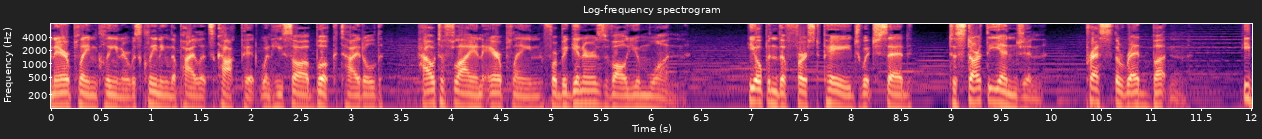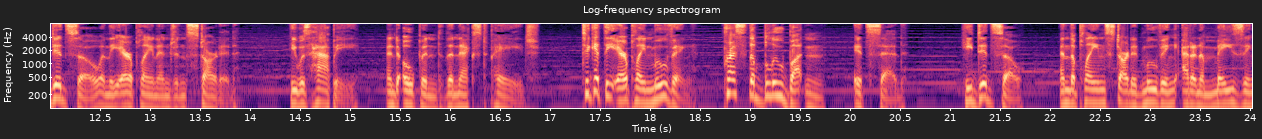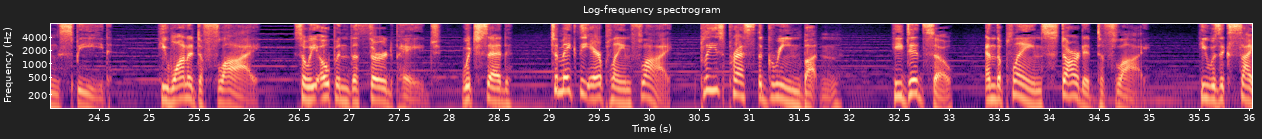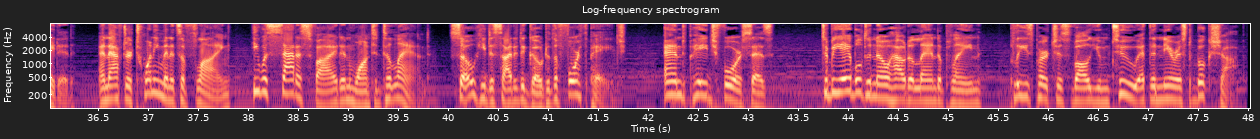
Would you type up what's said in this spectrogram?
An airplane cleaner was cleaning the pilot's cockpit when he saw a book titled How to Fly an Airplane for Beginners Volume 1. He opened the first page, which said, To start the engine, press the red button. He did so, and the airplane engine started. He was happy and opened the next page. To get the airplane moving, press the blue button, it said. He did so, and the plane started moving at an amazing speed. He wanted to fly, so he opened the third page, which said, To make the airplane fly, please press the green button. He did so, and the plane started to fly. He was excited, and after 20 minutes of flying, he was satisfied and wanted to land. So he decided to go to the fourth page. And page 4 says, To be able to know how to land a plane, please purchase volume 2 at the nearest bookshop.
